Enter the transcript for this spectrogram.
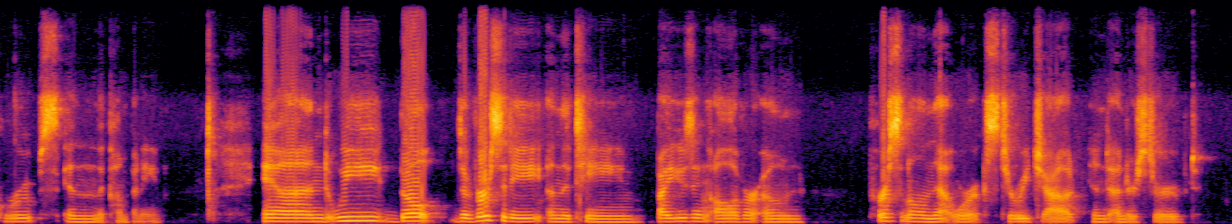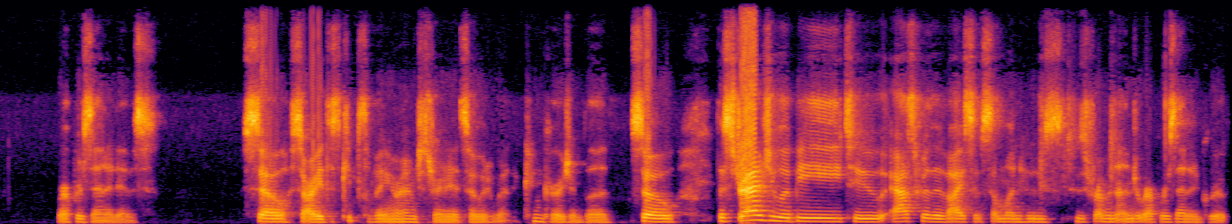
groups in the company. And we built diversity in the team by using all of our own personal networks to reach out into underserved representatives. So sorry, this keeps slipping around. I'm just trying to so encourage and blood. So the strategy would be to ask for the advice of someone who's who's from an underrepresented group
